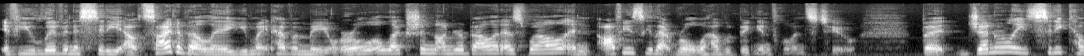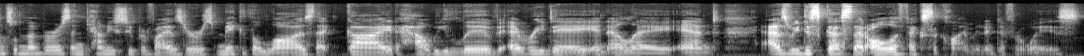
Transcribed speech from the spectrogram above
If you live in a city outside of LA, you might have a mayoral election on your ballot as well, and obviously that role will have a big influence too. But generally, city council members and county supervisors make the laws that guide how we live every day in LA, and as we discussed, that all affects the climate in different ways.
